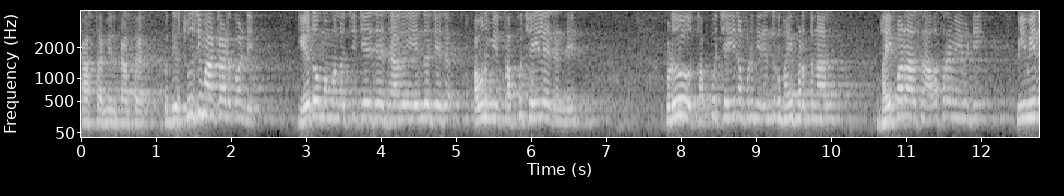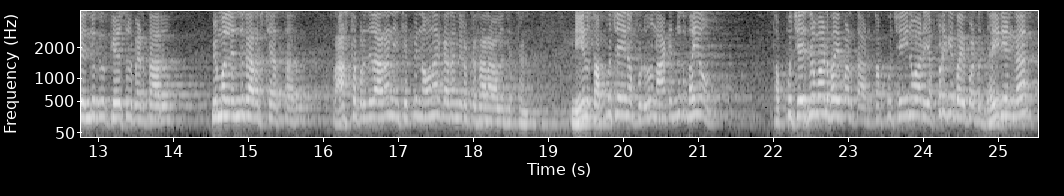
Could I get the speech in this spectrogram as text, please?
కాస్త మీరు కాస్త కొద్దిగా చూసి మాట్లాడుకోండి. ఏదో మమ్మల్ని వచ్చి చేసేశారు ఏందో చేశారు అవును మీరు తప్పు చేయలేదండి. ఇప్పుడు తప్పు చేయనప్పుడు మీరు ఎందుకు భయపడుతున్నారు? భయపడాల్సిన అవసరం ఏమిటి? మీ మీద ఎందుకు కేసులు పెడతారు? మిమ్మల్ని ఎందుకు అరెస్ట్ చేస్తారు? రాష్ట్ర ప్రజలారా నేను చెప్పింది అవునా కదా? మీరు ఒక్కసారి ఆలోచించండి. నేను తప్పు చేయనప్పుడు నాకెందుకు భయం? తప్పు చేసిన వాడు భయపడతాడు. తప్పు చేయని వాడు ఎప్పటికీ భయపడ్డు. ధైర్యంగా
